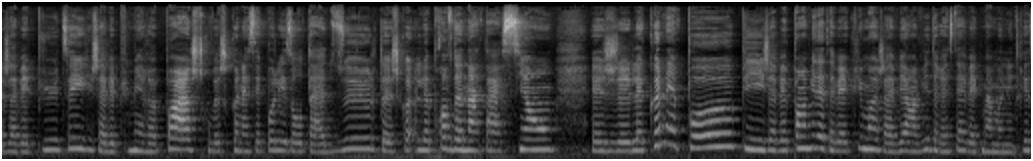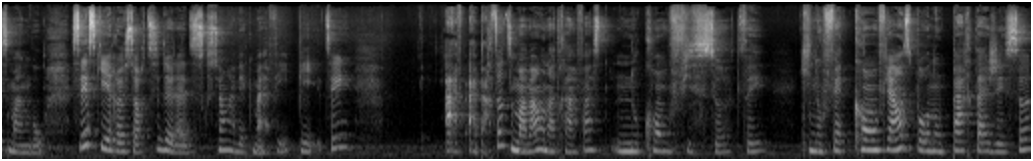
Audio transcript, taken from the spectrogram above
j'avais plus, tu sais, j'avais plus mes repas, je trouvais je connaissais pas les autres adultes, prof de natation. Euh, je le connais pas, puis j'avais pas envie d'être avec lui. Moi, j'avais envie de rester avec ma monitrice Mango. C'est ce qui est ressorti de la discussion avec ma fille. Puis, tu sais, à, partir du moment où notre enfant nous confie ça, tu sais, qui nous fait confiance pour nous partager ça,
